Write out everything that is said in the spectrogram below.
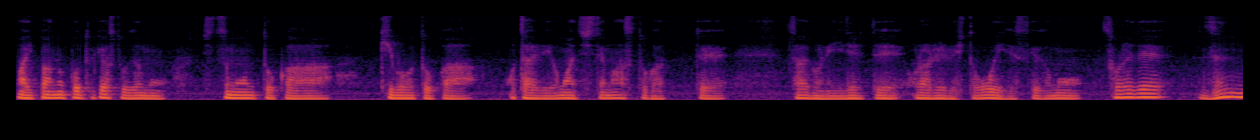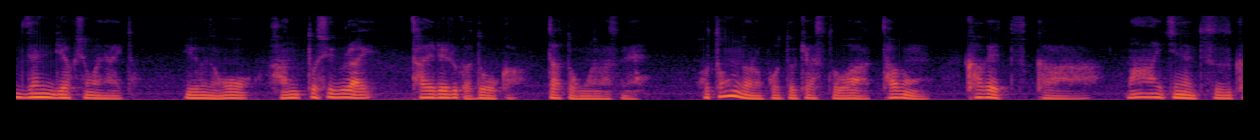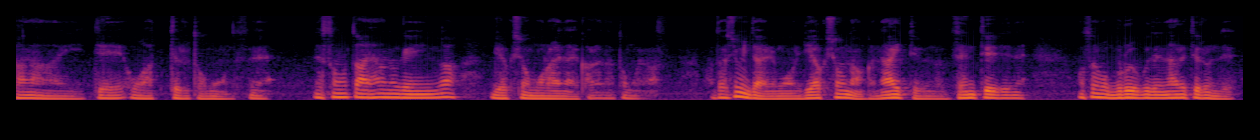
まあ一般のポッドキャストでも質問とか希望とかお便りお待ちしてますとかって最後に入れておられる人多いですけどもそれで全然リアクションがないというのを半年ぐらい耐えれるかどうかだと思いますね。ほとんどのポッドキャストは多分1ヶ月かまあ1年続かないで終わってると思うんですね。でその大半の原因がリアクションもらえないからだと思います。私みたいにもうリアクションなんかないというのは前提でねそれもブログで慣れてるんで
